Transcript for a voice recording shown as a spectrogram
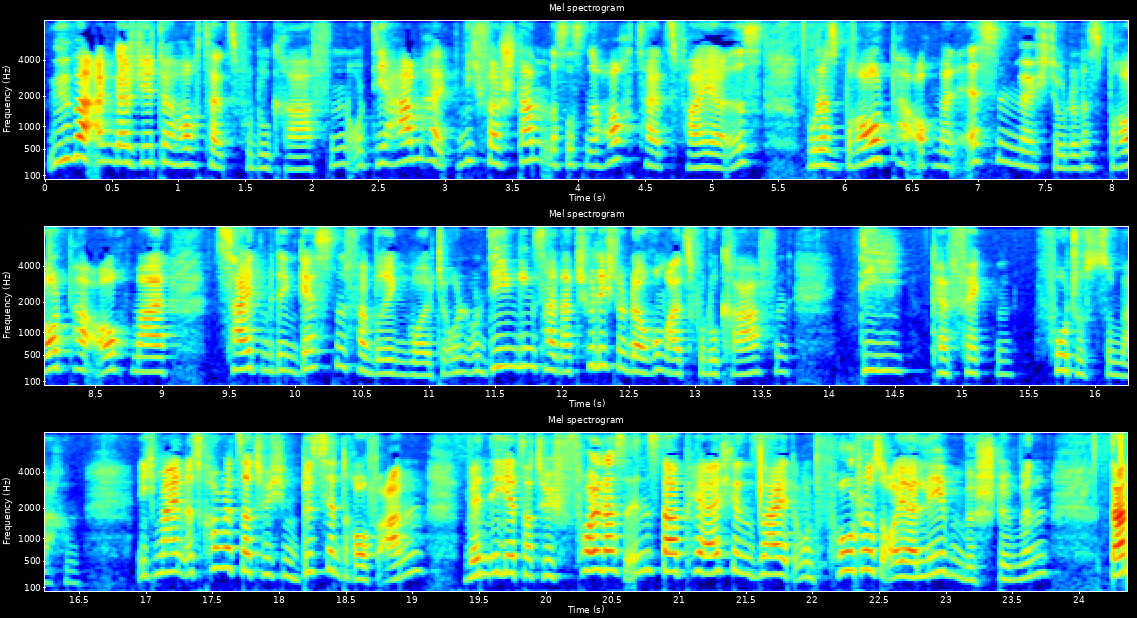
überengagierte Hochzeitsfotografen und die haben halt nicht verstanden, dass es eine Hochzeitsfeier ist, wo das Brautpaar auch mal essen möchte oder das Brautpaar auch mal Zeit mit den Gästen verbringen wollte. Und, und denen ging es halt natürlich nur darum, als Fotografen die perfekten Fotos zu machen. Ich meine, es kommt jetzt natürlich ein bisschen drauf an, wenn ihr jetzt natürlich voll das Insta-Pärchen seid und Fotos euer Leben bestimmen, dann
